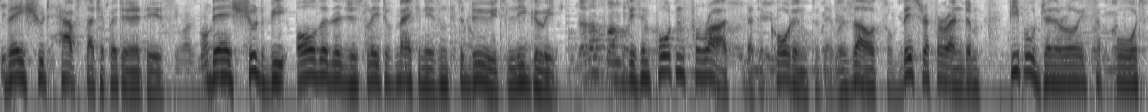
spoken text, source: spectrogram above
they should have such opportunities. There should be all the legislative mechanisms to do it legally. It is important for us that according to the results of this referendum, people generally support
